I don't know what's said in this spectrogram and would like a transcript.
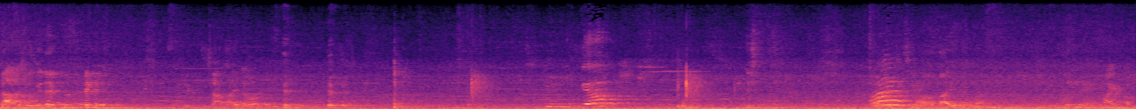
Đã chưa cái đẹp nữa. Chả thấy đâu. Chả thấy nữa mà. May không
